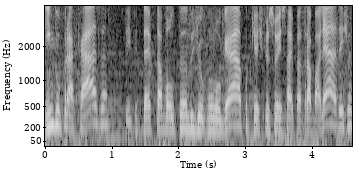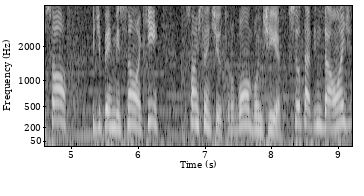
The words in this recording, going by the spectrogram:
indo para casa, deve, deve estar tá voltando de algum lugar, porque as pessoas saem para trabalhar. Deixa eu só pedir permissão aqui. Só um instantinho, tudo bom? Bom dia. O senhor está vindo da onde?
